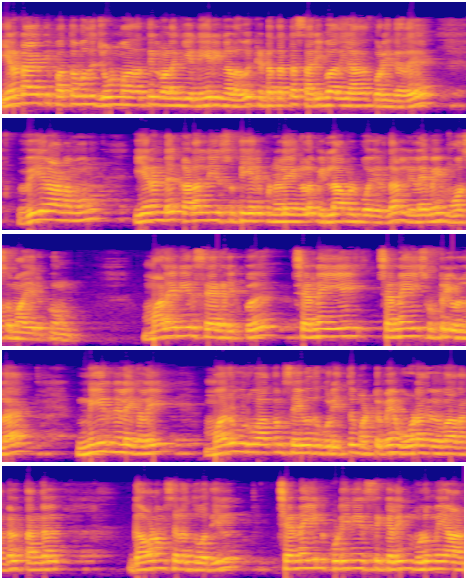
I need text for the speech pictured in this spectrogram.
இரண்டாயிரத்தி பத்தொன்பது ஜூன் மாதத்தில் வழங்கிய நீரின் அளவு கிட்டத்தட்ட சரிபாதியாக குறைந்தது. வீராணமும் இரண்டு கடல் நீர் சுத்திகரிப்பு நிலையங்களும் இல்லாமல் போயிருந்தால் நிலைமை மோசமாயிருக்கும். மழைநீர் சேகரிப்பு சென்னையை சென்னையை சுற்றியுள்ள நீர்நிலைகளை மறு உருவாக்கம் செய்வது குறித்து மட்டுமே ஊடக விவாதங்கள் தங்கள் கவனம் செலுத்துவதில் சென்னையின் குடிநீர் சிக்கலின் முழுமையான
